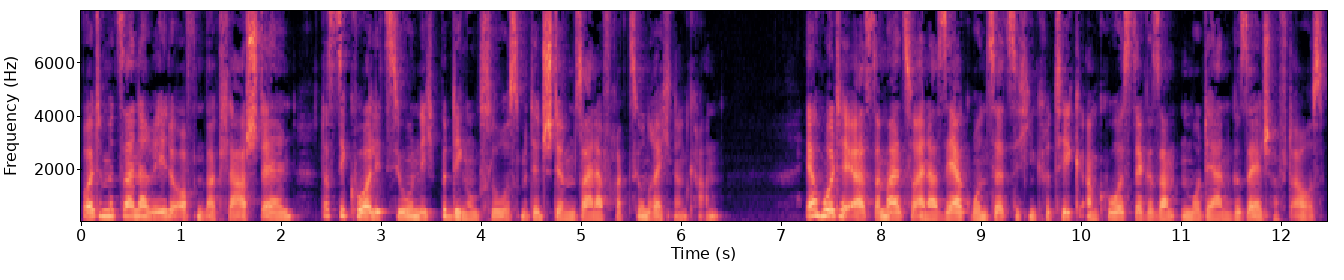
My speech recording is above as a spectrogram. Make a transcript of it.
wollte mit seiner Rede offenbar klarstellen, dass die Koalition nicht bedingungslos mit den Stimmen seiner Fraktion rechnen kann. Er holte erst einmal zu einer sehr grundsätzlichen Kritik am Kurs der gesamten modernen Gesellschaft aus.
